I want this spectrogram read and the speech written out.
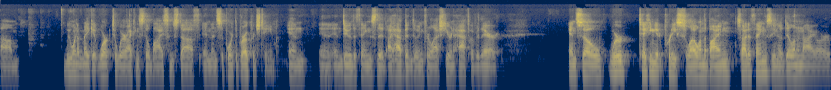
um, we want to make it work to where I can still buy some stuff and then support the brokerage team and, and and do the things that I have been doing for the last year and a half over there. And so we're taking it pretty slow on the buying side of things. You know, Dylan and I are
